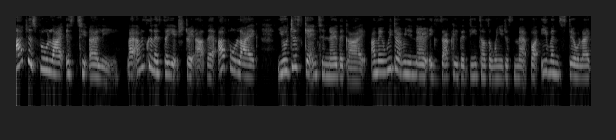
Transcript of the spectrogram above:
I just feel like it's too early. Like, I'm just gonna say it straight out there. I feel like you're just getting to know the guy. I mean, we don't really know exactly the details of when you just met, but even still, like,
